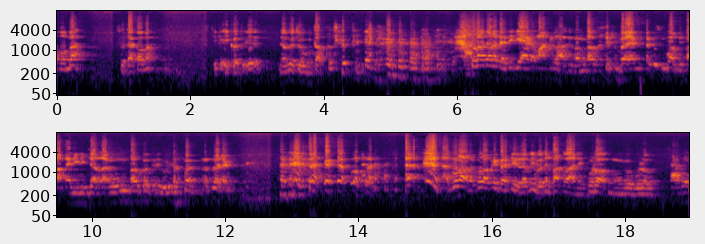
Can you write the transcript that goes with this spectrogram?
apa mbak? Sudah kok mbak? Tiga ikut itu, nabi jauh tak. Kalau cara dari dia ada mati lah, bang tahu kita bayang semua di paten ini jalan, tahu kau terima Kulo, kulo pribadi, tapi bukan fatwa nih. Kulo, nunggu kulo. Sami.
